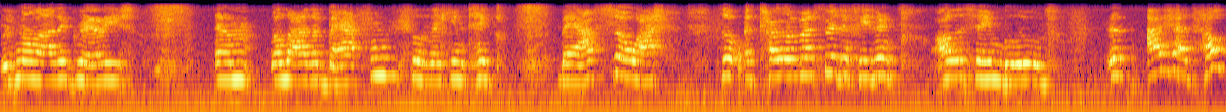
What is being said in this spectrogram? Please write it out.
and a lot of Grammys and a lot of bathrooms so they can take baths. So I, so a ton of us are defeating all the same blues. And I had help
